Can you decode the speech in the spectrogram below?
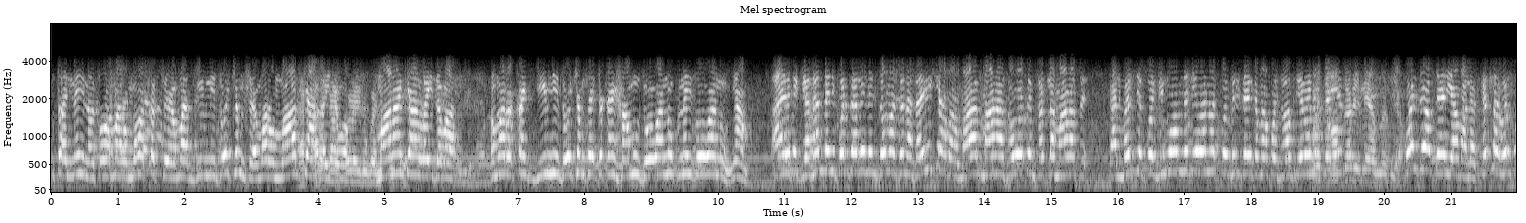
ઉતાર નહીં ન તો અમારો મોત જ છે અમારા જીવની જોખમ છે અમારો માલ ક્યાં લઈ જવો? માણા ક્યાં લઈ જવા? અમારા કઈ જીવની જોખમ છે તો કઈ સામું જોવાનું કે નહીં જોવાનું એમ. આ એને જ્ઞાનંદની પડદા લઈને ચોમાસાના જાય કે અમારો માલ માણસ જોવો તેમ કેટલા માણસ છે કાલ મરશે કોઈ વીમો અમને દેવાનો જ કોઈ મરી જાય તમારે કોઈ જવાબ દેવાનો જ નહીં. કોઈ જવાબદારી આમાં લે કેટલા વર્ષો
